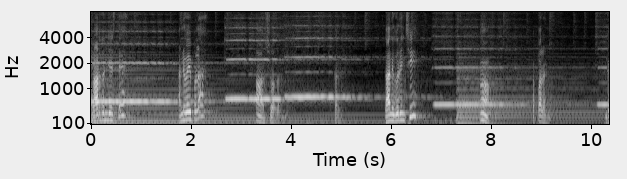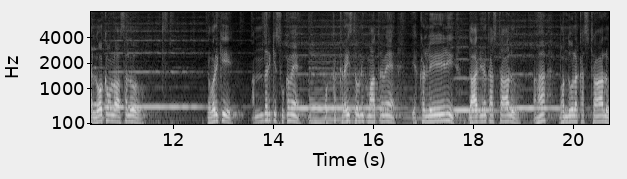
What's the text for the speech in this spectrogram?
ప్రార్థన చేస్తే అన్ని వైపులా? శోధన. దాని గురించి చెప్పాలండి. ఇంకా లోకంలో అసలు ఎవరికి అందరికీ సుఖమే. ఒక్క క్రైస్తవునికి మాత్రమే ఎక్కడ లేని దారిన కష్టాలు బంధువుల కష్టాలు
